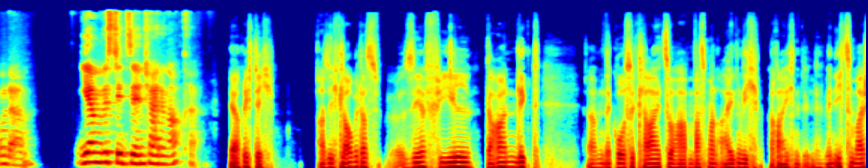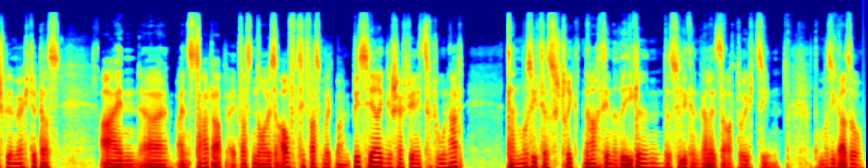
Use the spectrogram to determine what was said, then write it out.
Oder ihr müsst diese Entscheidung auch treffen? Ja, richtig. Also ich glaube, dass sehr viel daran liegt, ähm, eine große Klarheit zu haben, was man eigentlich erreichen will. Wenn ich zum Beispiel möchte, dass ein, äh, ein Startup etwas Neues aufzieht, was mit meinem bisherigen Geschäft wenig zu tun hat, dann muss ich das strikt nach den Regeln des Silicon Valleys auch durchziehen. Dann muss ich also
